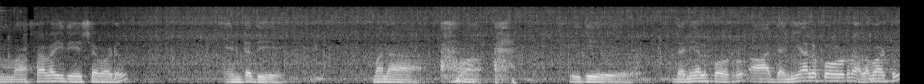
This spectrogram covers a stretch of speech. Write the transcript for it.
మసాలా ఇది వేసేవాడు. ఏంటది? మన ఇది ధనియాల పౌడర్. ఆ ధనియాల పౌడర్ అలవాటు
